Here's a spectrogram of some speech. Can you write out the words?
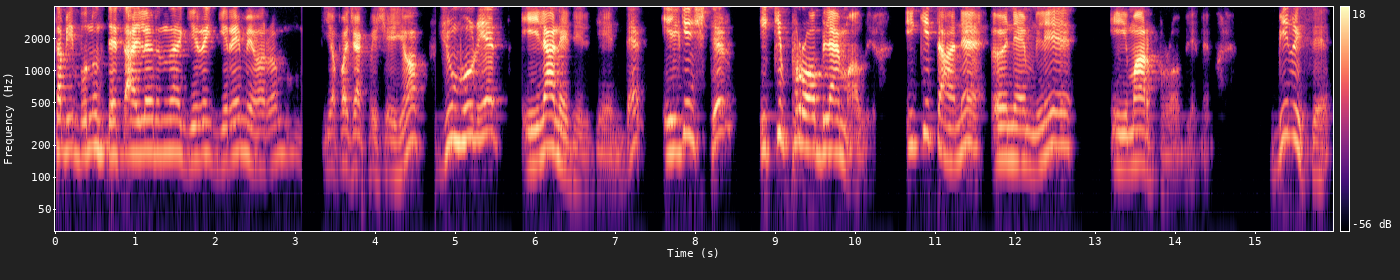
Tabii bunun detaylarına gire, giremiyorum. Yapacak bir şey yok. Cumhuriyet ilan edildiğinde ilginçtir iki problem alıyor. İki tane önemli imar problemi var. Birisi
